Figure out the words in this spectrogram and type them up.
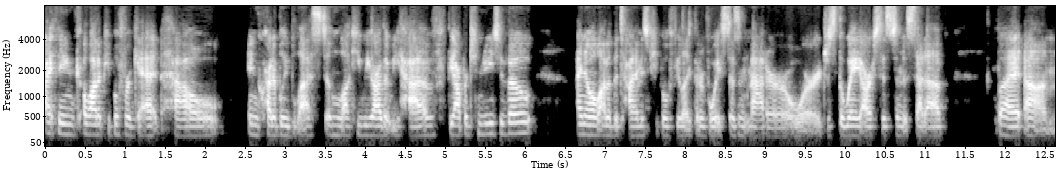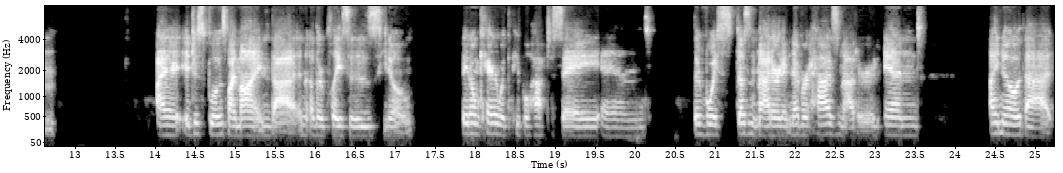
I think a lot of people forget how incredibly blessed and lucky we are that we have the opportunity to vote. I know a lot of the times people feel like their voice doesn't matter or just the way our system is set up. But um, I, it just blows my mind that in other places, you know, they don't care what the people have to say and their voice doesn't matter and it never has mattered. And I know that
